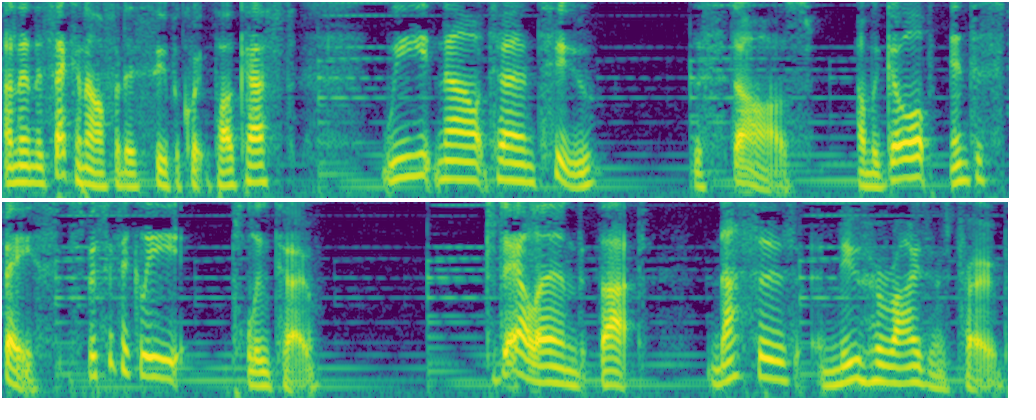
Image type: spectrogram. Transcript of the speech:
And in the second half of this super quick podcast, we now turn to the stars and we go up into space, specifically Pluto. Today I learned that NASA's New Horizons probe,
